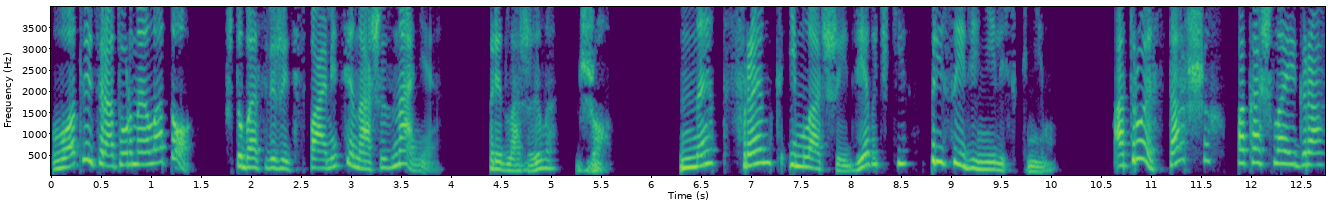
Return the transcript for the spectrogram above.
Вот литературное лото, чтобы освежить в памяти наши знания», — предложила Джо. Нет, Фрэнк и младшие девочки присоединились к ним. А трое старших, пока шла игра,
